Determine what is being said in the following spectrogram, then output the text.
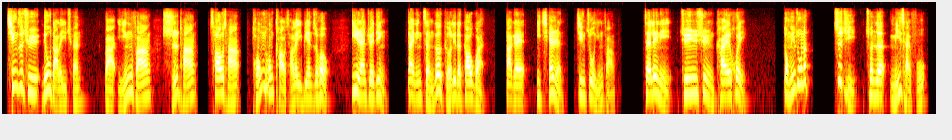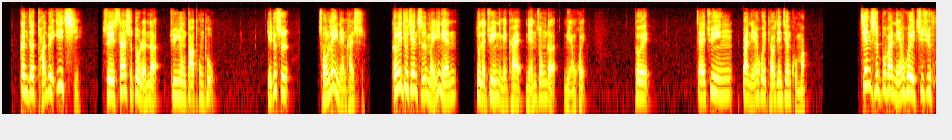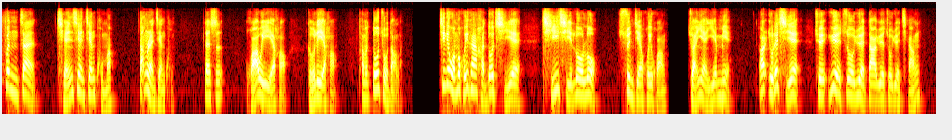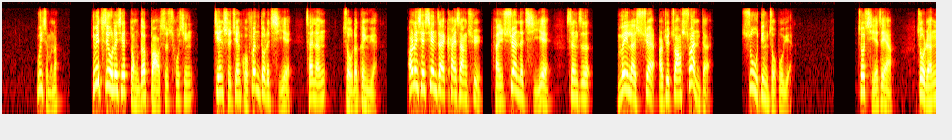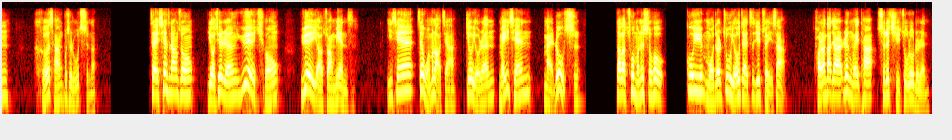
亲自去溜达了一圈，把营房、食堂、操场统统考察了一遍之后，毅然决定带领整个格力的高管，大概一千人。进驻营房，在那里军训开会。董明珠呢，自己穿着迷彩服，跟着团队一起睡三十多人的军用大通铺。也就是从那一年开始，格力就坚持每一年都在军营里面开年终的年会。各位，在军营办年会条件艰苦吗？坚持不办年会，继续奋战前线艰苦吗？当然艰苦。但是，华为也好，格力也好，他们都做到了。今天我们回看很多企业起起落落，瞬间辉煌，转眼湮灭，而有的企业却越做越大，越做越强。为什么呢？因为只有那些懂得保持初心、坚持艰苦奋斗的企业，才能走得更远。而那些现在看上去很炫的企业，甚至为了炫而去装蒜的。注定走不远。做企业这样，做人何尝不是如此呢？在现实当中，有些人越穷越要装面子。以前在我们老家，就有人没钱买肉吃，到了出门的时候，故意抹点猪油在自己嘴上，好让大家认为他吃得起猪肉的人。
